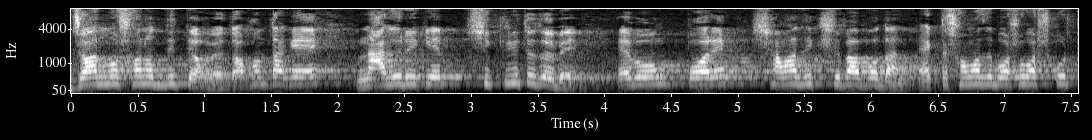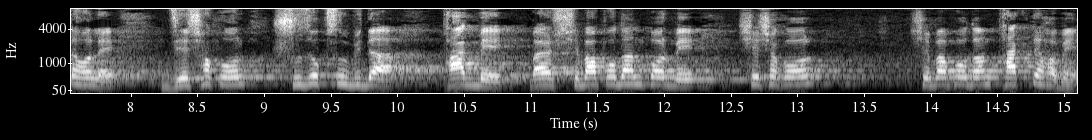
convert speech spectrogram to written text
জন্ম সনদ দিতে হবে। তখন তাকে নাগরিকের স্বীকৃতি দেবে এবং পরে সামাজিক সেবা প্রদান। একটা সমাজে বসবাস করতে হলে যে সকল সুযোগ সুবিধা থাকবে বা সেবা প্রদান করবে, সে সকল সেবা প্রদান থাকতে হবে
